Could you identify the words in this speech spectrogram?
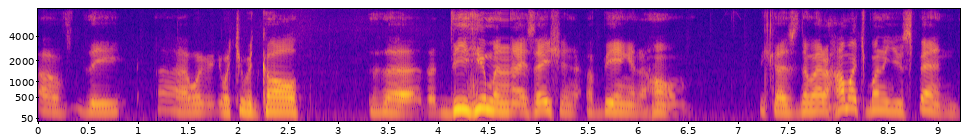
of the uh, what you would call the the dehumanization of being in a home, because no matter how much money you spend,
